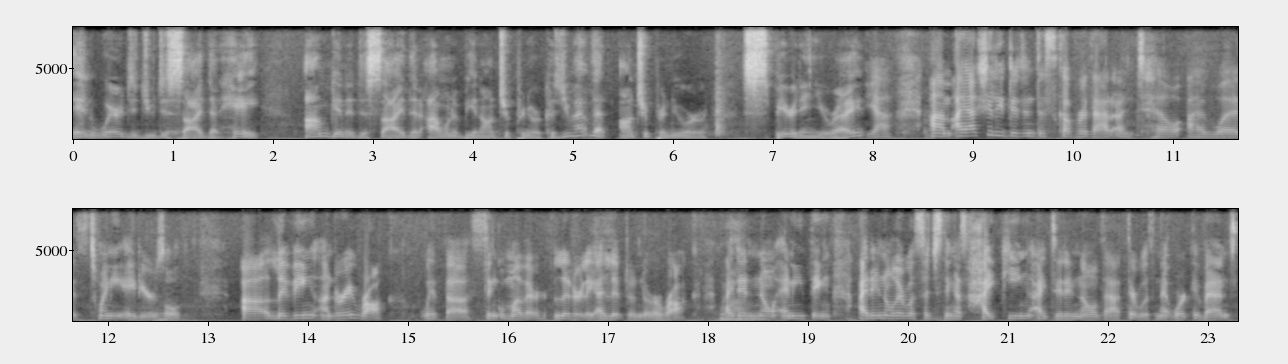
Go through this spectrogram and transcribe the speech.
and where did you decide that, hey, I'm going to decide that I want to be an entrepreneur? Because you have that entrepreneur spirit in you, right? Yeah. Um, I actually didn't discover that until I was 28 years old. Uh, living under a rock with a single mother. Literally, I lived under a rock. I didn't know anything. I didn't know there was such thing as hiking. I didn't know that there was network events.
